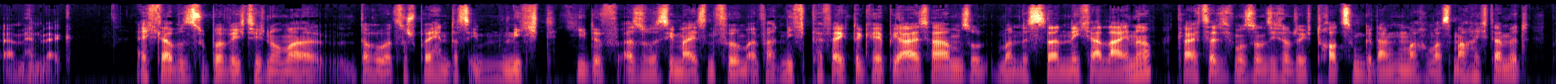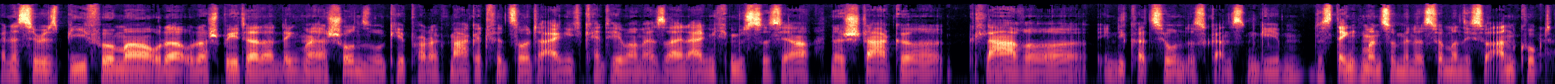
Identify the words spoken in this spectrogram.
ähm, hinweg. Ich glaube, es ist super wichtig, nochmal darüber zu sprechen, dass eben nicht jede, also dass die meisten Firmen einfach nicht perfekte KPIs haben. So, man ist dann nicht alleine. Gleichzeitig muss man sich natürlich trotzdem Gedanken machen, was mache ich damit. Bei einer Series B-Firma oder, oder später, dann denkt man ja schon so, okay, Product Market Fit sollte eigentlich kein Thema mehr sein. Eigentlich müsste es ja eine starke, klare Indikation des Ganzen geben. Das denkt man zumindest, wenn man sich so anguckt,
